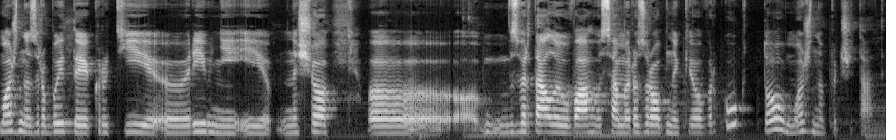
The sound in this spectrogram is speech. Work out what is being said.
можна зробити круті е, рівні, і на що е, звертали увагу саме розробники Overcooked, то можна почитати.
